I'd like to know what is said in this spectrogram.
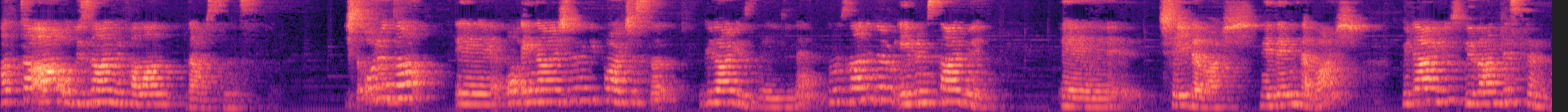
Hatta aa o güzel mi falan dersiniz. İşte orada e, o enerjinin bir parçası güler yüzle ilgili. Bunu zannediyorum evrimsel bir e, şeyi de var, nedeni de var. Güler yüz güvendesin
